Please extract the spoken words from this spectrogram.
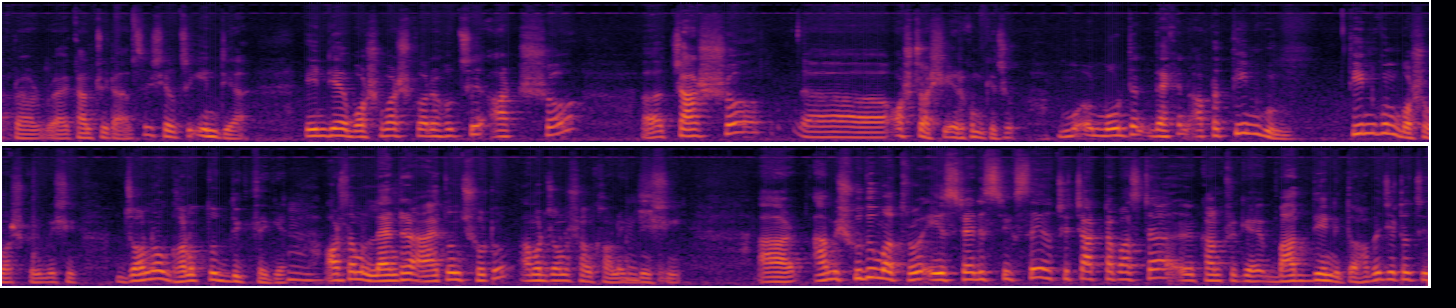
আপনার কান্ট্রিটা আছে, সে হচ্ছে ইন্ডিয়া ইন্ডিয়ায় বসবাস করে হচ্ছে আটশো চারশো অষ্টআশি, এরকম কিছু। মোর দেন দেখেন, আপনার তিন গুণ তিন গুণ বসবাস করি বেশি জনঘনত্বর দিক থেকে। অর্থাৎ আমার ল্যান্ডের আয়তন ছোট আমার জনসংখ্যা অনেক বেশি। আর আমি শুধুমাত্র এই স্ট্যাটিস্টিক্সে হচ্ছে চারটা পাঁচটা কান্ট্রিকে বাদ দিয়ে নিতে হবে যেটা হচ্ছে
